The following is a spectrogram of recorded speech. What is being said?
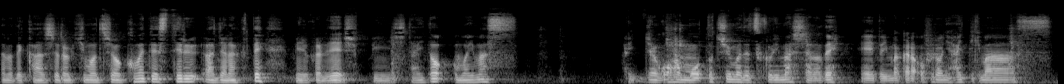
なので感謝の気持ちを込めて捨てるあじゃなくてメルカリで出品したいと思います。はい。じゃあご飯も途中まで作りましたので、えっ、と今からお風呂に入ってきます。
